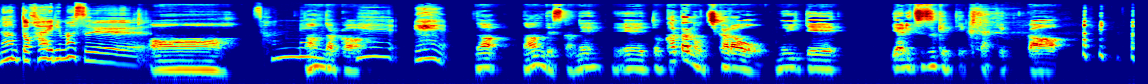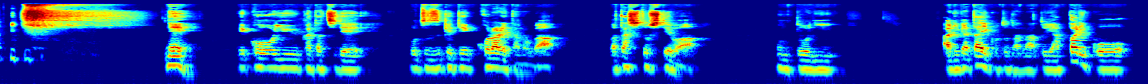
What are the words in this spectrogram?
なんと入ります。あ3年なんだかえーえーー、な、なんですかね。えっ、と、肩の力を抜いてやり続けてきた結果、ねえ、こういう形でを続けてこられたのが、私としては本当にありがたいことだなと、やっぱりこ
